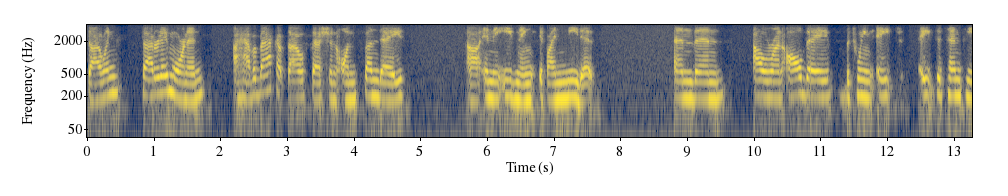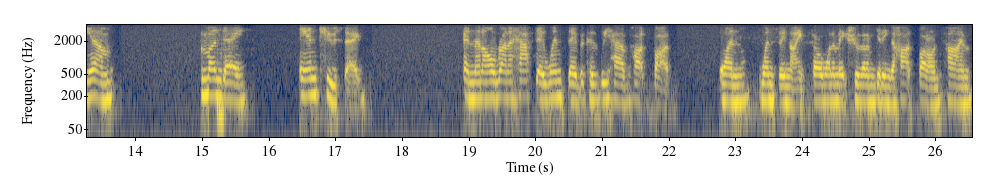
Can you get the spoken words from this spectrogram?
dialing Saturday morning. I have a backup dial session on Sundays uh, in the evening if I need it, and then I'll run all day between eight eight to ten p.m. Monday and Tuesday and then I'll run a half day Wednesday because we have hotspot on Wednesday night. So I want to make sure that I'm getting the hot hotspot on time.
